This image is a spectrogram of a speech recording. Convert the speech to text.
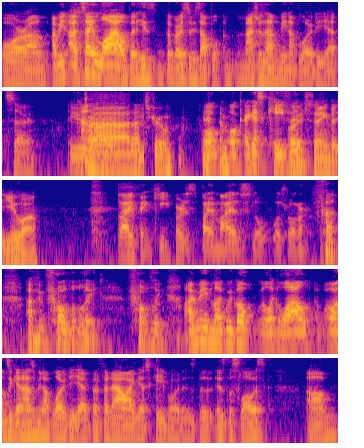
Or um. I mean, I'd say Lyle, but his but most of his up, matches haven't been uploaded yet. So. It kind of, Ah, that's true. Yeah. or, or I guess Kiefer. it's saying that you are. I think Keeper is by a mile the slowest runner. I mean, probably, probably. I mean, like we got like Lyle once again hasn't been uploaded yet, but for now, I guess keyboard is the is the slowest. Um,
